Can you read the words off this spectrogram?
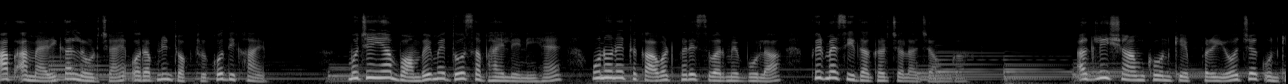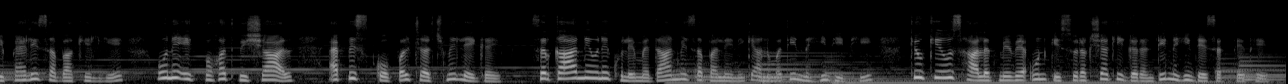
आप अमेरिका लौट जाएँ और अपने डॉक्टर को दिखाएँ। मुझे यहाँ बॉम्बे में दो सभाएँ लेनी हैं। उन्होंने थकावट भरे स्वर में बोला, फिर मैं सीधा घर चला जाऊँगा। अगली शाम को उनके प्रयोजक उनकी पहली सभा के लिए उन्हें एक बहुत विशाल एपिस्कोपल चर्च में ले गए। सरकार ने उन्हें खुले मैदान में सभा लेने की अनुमति नहीं दी थी, क्योंकि उस हालत में वे उनकी सुरक्षा की गारंटी नहीं दे सकते थे।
